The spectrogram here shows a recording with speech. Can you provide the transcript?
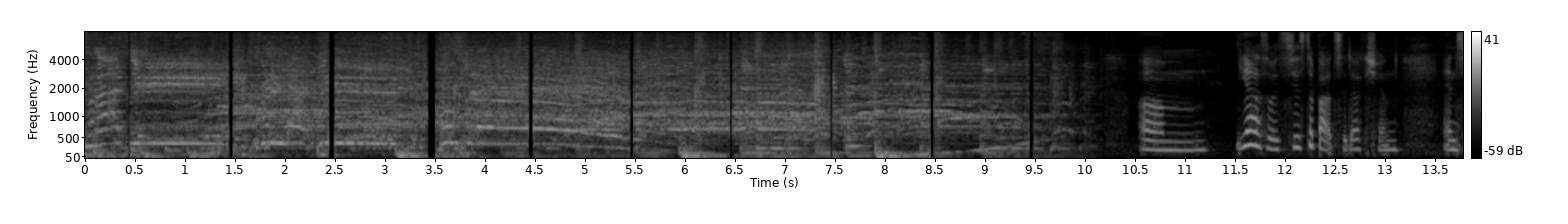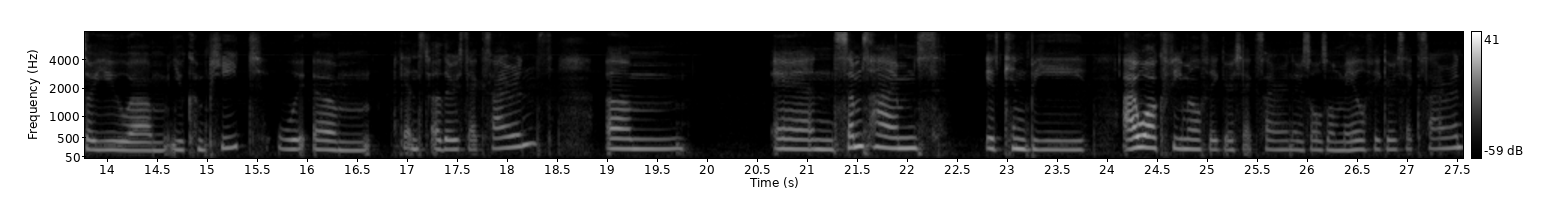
Maggie! um yeah so it's just about seduction and so you um you compete wi- um against other sex sirens um and sometimes it can be I walk female figure sex siren. There's also male figure sex siren,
